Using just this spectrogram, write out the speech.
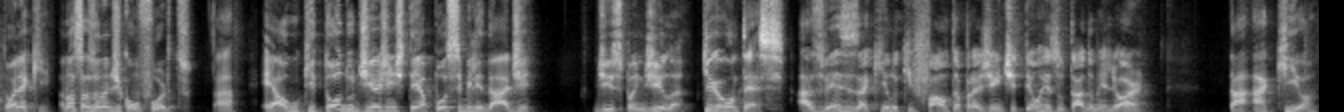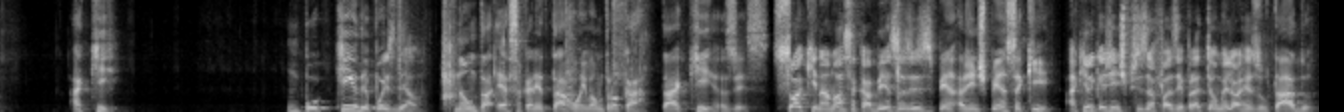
Então olha aqui, a nossa zona de conforto, tá? É algo que todo dia a gente tem a possibilidade de expandi-la. O que, que acontece? Às vezes aquilo que falta para a gente ter um resultado melhor tá aqui, ó, aqui, um pouquinho depois dela. Não tá, essa caneta tá ruim, vamos trocar. Tá aqui às vezes. Só que na nossa cabeça às vezes a gente pensa que aquilo que a gente precisa fazer para ter um melhor resultado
